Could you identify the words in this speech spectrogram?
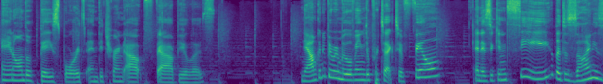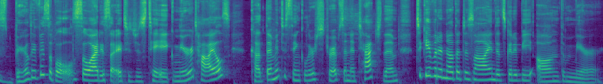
and on the baseboards and they turned out fabulous. Now I'm going to be removing the protective film and as you can see, the design is barely visible. So I decided to just take mirror tiles, cut them into singular strips and attach them to give it another design that's going to be on the mirror.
